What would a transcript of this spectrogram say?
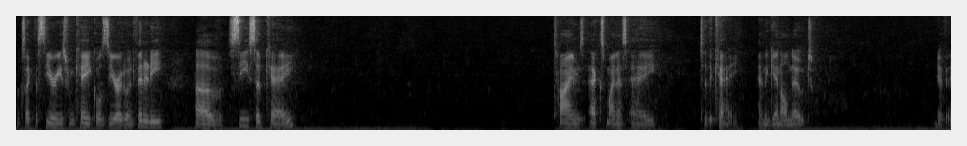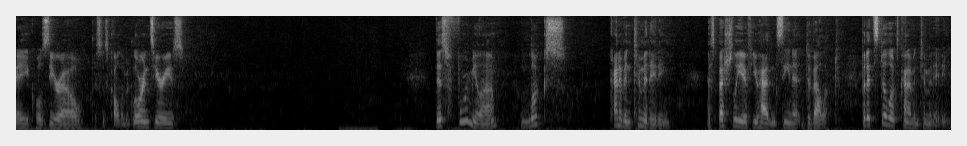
looks like the series from k equals 0 to infinity of c sub k times x minus a to the k. And again, I'll note if a equals 0, this is called the Maclaurin series. This formula looks kind of intimidating, especially if you hadn't seen it developed, but it still looks kind of intimidating.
